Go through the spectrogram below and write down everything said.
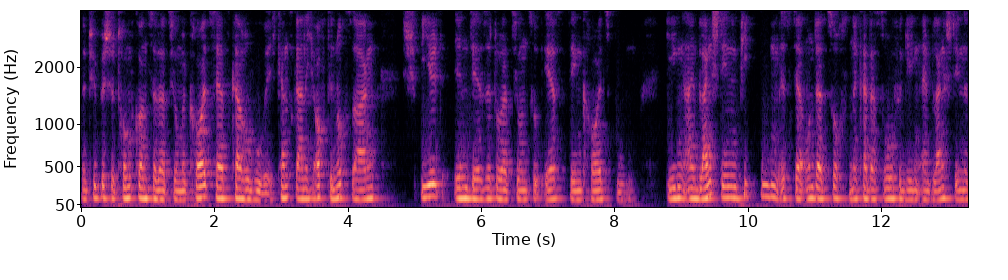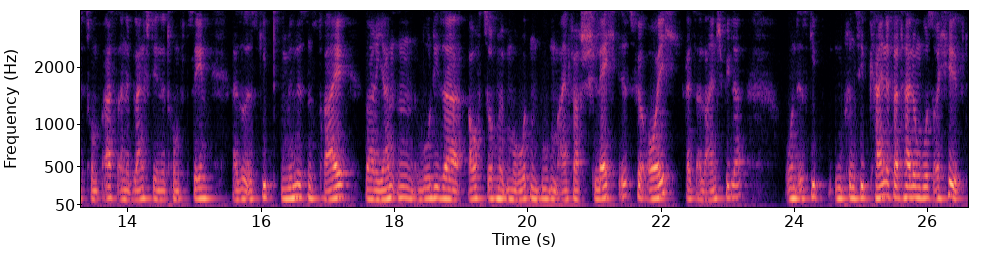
eine typische Trumpfkonstellation mit Kreuz, Herz, Karo, Bube. Ich kann es gar nicht oft genug sagen, spielt in der Situation zuerst den Kreuzbuben. Gegen einen blankstehenden Pikbuben ist der Unterzucht eine Katastrophe, gegen ein blankstehendes Trumpf Ass eine blankstehende Trumpf 10. Also es gibt mindestens drei Varianten, wo dieser Aufzug mit dem roten Buben einfach schlecht ist für euch als Alleinspieler, und es gibt im Prinzip keine Verteilung, wo es euch hilft.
